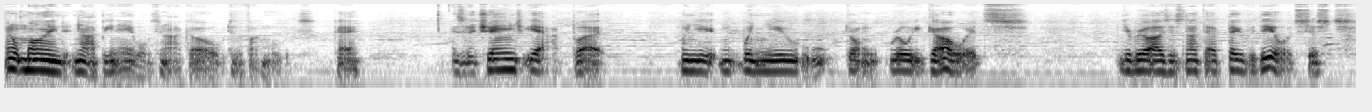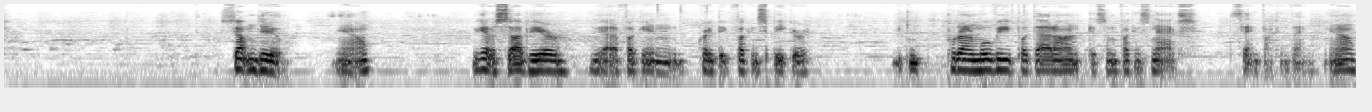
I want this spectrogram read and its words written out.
I don't mind not being able to not go to the fucking movies. Okay, is it a change? Yeah, but when you when you don't really go, it's you realize it's not that big of a deal. It's just something to do, you know. We got a sub here. We got a fucking great big fucking speaker. We can put on a movie, put that on, get some fucking snacks. Same fucking thing, you know.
